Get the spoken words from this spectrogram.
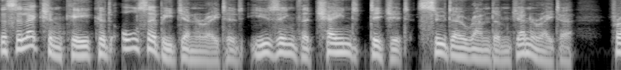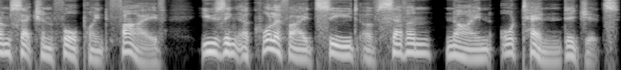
The selection key could also be generated using the chained digit pseudo-random generator from section 4.5 using a qualified seed of 7, 9 or 10 digits.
